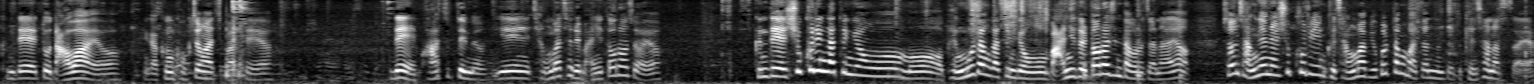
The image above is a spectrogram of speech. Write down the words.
근데 또 나와요. 그러니까 그건 걱정하지 마세요. 네, 과습되면 얘 장마철에 많이 떨어져요. 근데 슈크림 같은 경우 뭐 백모당 같은 경우 많이들 떨어진다 그러잖아요. 전 작년에 슈크림 그 장마비 홀딱 맞았는데도 괜찮았어요.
